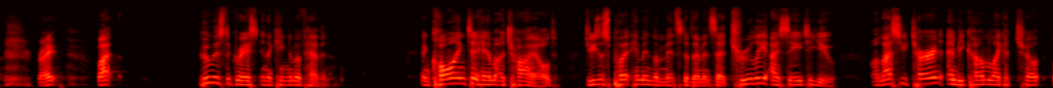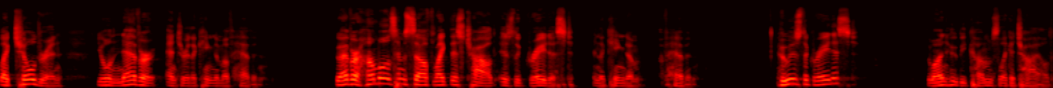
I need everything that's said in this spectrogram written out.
right? But who is the greatest in the kingdom of heaven? And calling to him a child, Jesus put him in the midst of them and said, Truly I say to you, unless you turn and become like, a ch- like children, you will never enter the kingdom of heaven. Whoever humbles himself like this child is the greatest in the kingdom of heaven. Who is the greatest? The one who becomes like a child.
